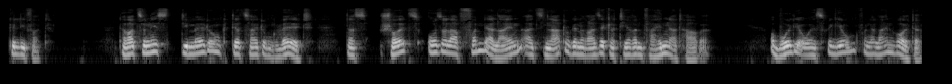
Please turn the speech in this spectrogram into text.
geliefert. Da war zunächst die Meldung der Zeitung Welt, dass Scholz Ursula von der Leyen als NATO-Generalsekretärin verhindert habe, obwohl die US-Regierung von der Leyen wollte.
